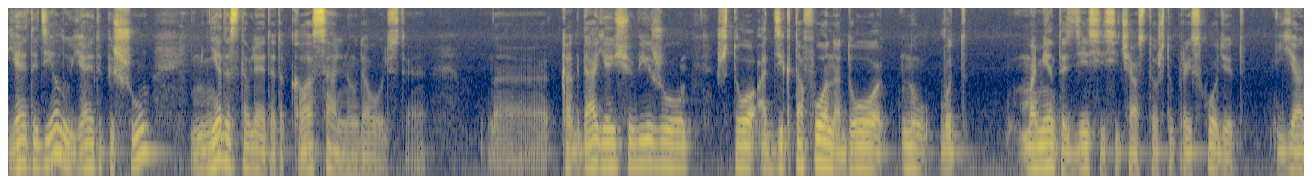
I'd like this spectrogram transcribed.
Я это делаю, я это пишу, мне доставляет это колоссальное удовольствие. Э, Когда я еще вижу, что от диктофона до, ну, вот момента здесь и сейчас, то, что происходит, я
